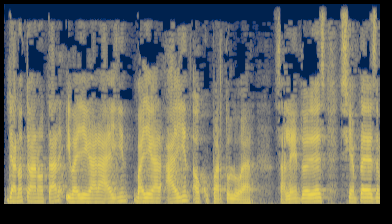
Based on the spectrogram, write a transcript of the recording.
ya no te va a notar y va a llegar a alguien, va a llegar a alguien a ocupar tu lugar. ¿Sale? Entonces, siempre debes de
